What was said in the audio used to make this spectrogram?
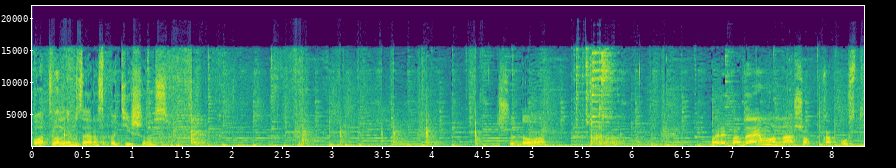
От вони б зараз потішились. Чудово. Перекладаємо нашу капусту.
